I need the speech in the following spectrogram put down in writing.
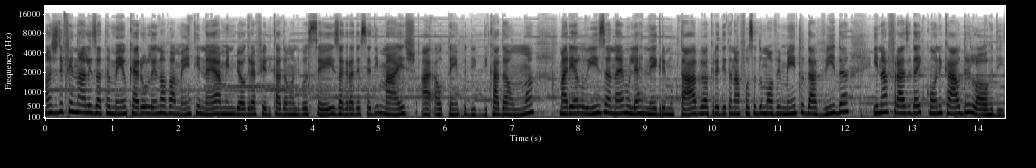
Antes de finalizar também, eu quero ler novamente né, a mini biografia de cada uma de vocês, agradecer demais a, ao tempo de, de, cada uma. Maria Luísa, né, mulher negra imutável, acredita na força do movimento, da vida e na frase da icônica Audre Lorde:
